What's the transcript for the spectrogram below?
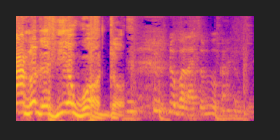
I know the hear word. No, but like some people can help it.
